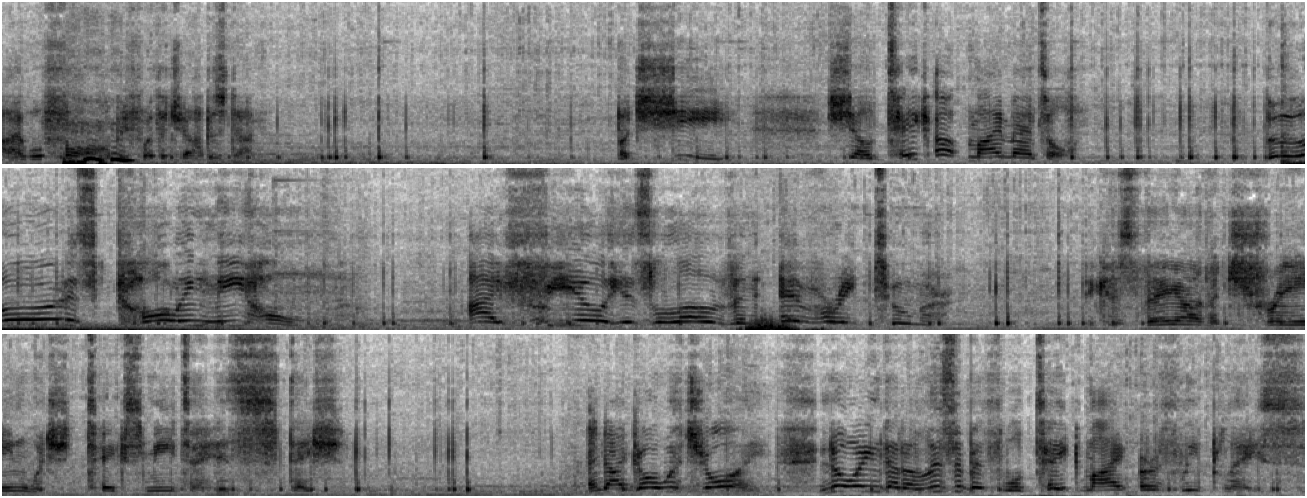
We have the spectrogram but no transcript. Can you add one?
I will fall before the job is done. But she shall take up my mantle. The Lord is calling me home. I feel his love in every tumor, because they are the train which takes me to his station. And I go with joy, knowing that Elizabeth will take my earthly place.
